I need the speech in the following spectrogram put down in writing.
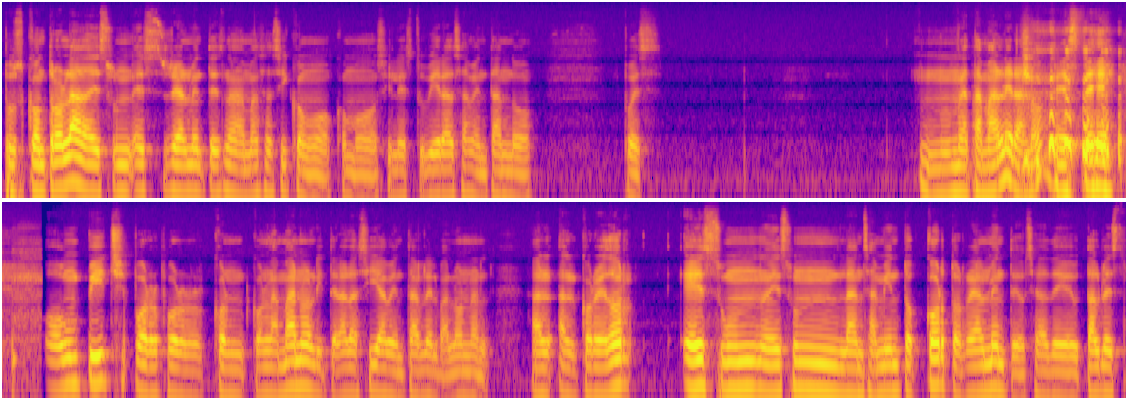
pues controlada. Es un, es realmente es nada más así como, como si le estuvieras aventando, pues, una tamalera, ¿no? Este, o un pitch por, por, con, con, la mano literal así aventarle el balón al, al, al corredor. Es un, es un lanzamiento corto realmente, o sea, de tal vez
